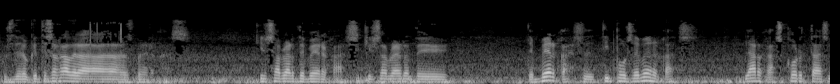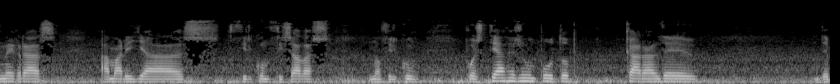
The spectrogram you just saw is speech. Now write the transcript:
Pues de lo que te salga de las vergas. ¿Quieres hablar de vergas? ¿Quieres hablar de... De vergas? De tipos de vergas. Largas, cortas, negras, amarillas, circuncisadas, no circun... Pues te haces un puto canal de... De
